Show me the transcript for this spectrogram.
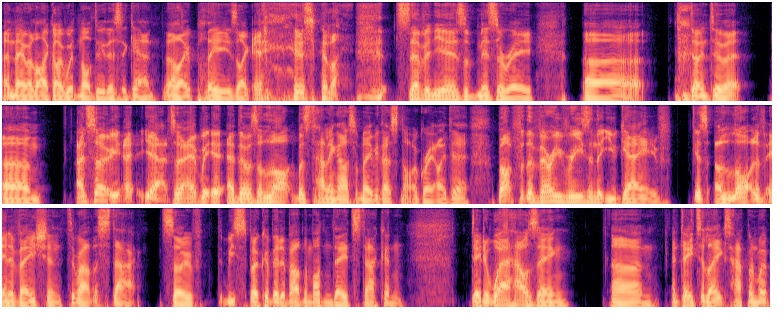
And they were like, I would not do this again. They're like, please, like it's been like seven years of misery. Uh, don't do it. Um, and so, yeah, so it, it, there was a lot was telling us maybe that's not a great idea. But for the very reason that you gave, there's a lot of innovation throughout the stack. So we spoke a bit about the modern data stack and data warehousing um, and data lakes happened where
